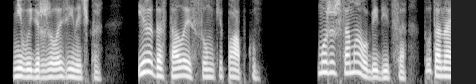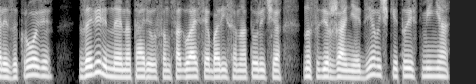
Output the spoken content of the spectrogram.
— не выдержала Зиночка. Ира достала из сумки папку. «Можешь сама убедиться. Тут анализы крови, заверенное нотариусом согласие Бориса Анатольевича на содержание девочки, то есть меня,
